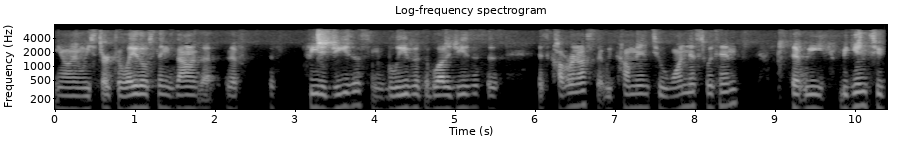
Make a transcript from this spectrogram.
you know, and we start to lay those things down at the, the, the feet of Jesus and believe that the blood of Jesus is, is covering us, that we come into oneness with Him, that we begin to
